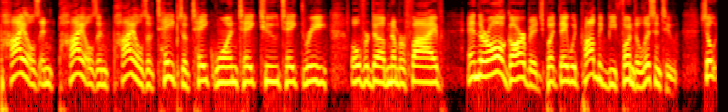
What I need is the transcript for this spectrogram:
piles and piles and piles of tapes of take one, take two, take three, overdub number five, and they're all garbage, but they would probably be fun to listen to. So,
